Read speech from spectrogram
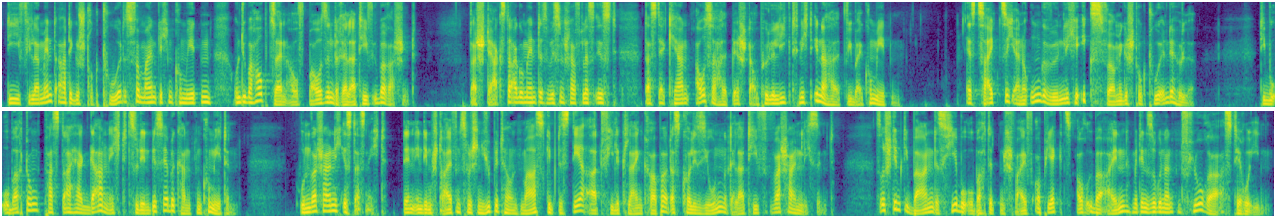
Die filamentartige Struktur des vermeintlichen Kometen und überhaupt sein Aufbau sind relativ überraschend. Das stärkste Argument des Wissenschaftlers ist, dass der Kern außerhalb der Staubhülle liegt, nicht innerhalb wie bei Kometen. Es zeigt sich eine ungewöhnliche X-förmige Struktur in der Hülle. Die Beobachtung passt daher gar nicht zu den bisher bekannten Kometen. Unwahrscheinlich ist das nicht, denn in dem Streifen zwischen Jupiter und Mars gibt es derart viele Kleinkörper, dass Kollisionen relativ wahrscheinlich sind. So stimmt die Bahn des hier beobachteten Schweifobjekts auch überein mit den sogenannten Flora-Asteroiden.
